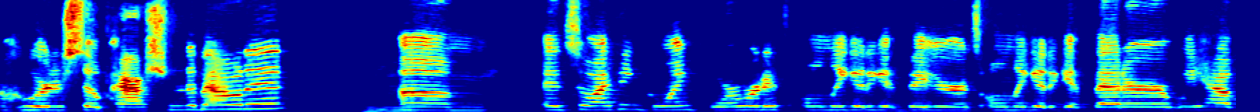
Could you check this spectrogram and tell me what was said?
who are just so passionate about it. Mm-hmm. Um, and so I think going forward, it's only going to get bigger. It's only going to get better. We have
